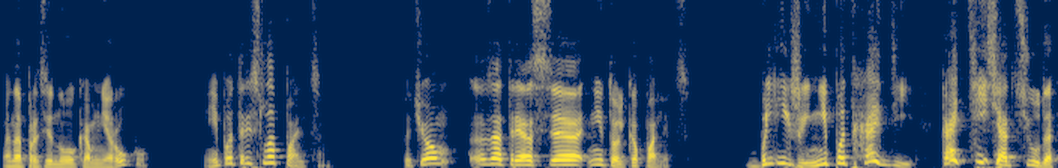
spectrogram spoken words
Она протянула ко мне руку и потрясла пальцем. Причем затрясся не только палец. Ближе не подходи! Катись отсюда!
